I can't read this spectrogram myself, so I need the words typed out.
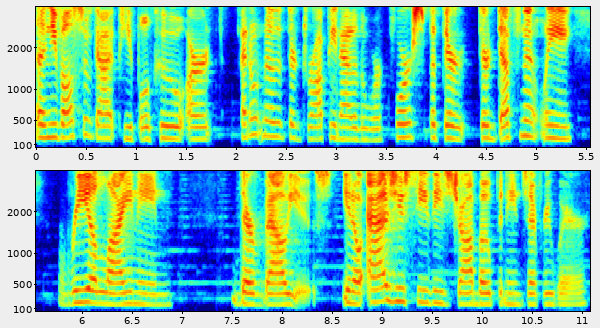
and you've also got people who are I don't know that they're dropping out of the workforce, but they're they're definitely realigning their values. You know, as you see these job openings everywhere,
